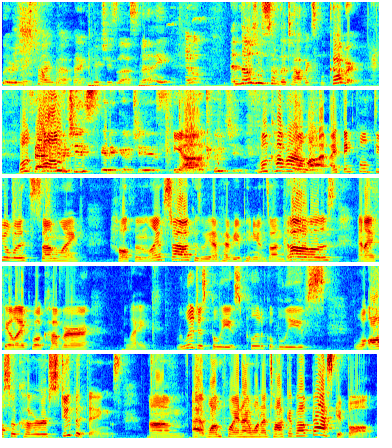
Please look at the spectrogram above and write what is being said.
We were just talking about fat coochies last night. Oh, And those are some of the topics we'll cover. Well, Fat well, coochies, skinny coochies, Yeah. all the coochies. we'll cover a lot. I think we'll deal with some like health and lifestyle because we have heavy opinions on those, and I feel like we'll cover like religious beliefs, political beliefs. We'll also cover stupid things. Um, at one point, I want to talk about basketball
